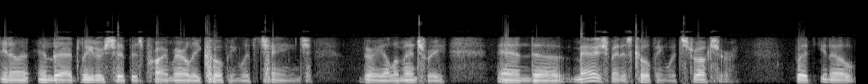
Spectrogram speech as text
You know, and that leadership is primarily coping with change, very elementary, and uh, management is coping with structure. But you know,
